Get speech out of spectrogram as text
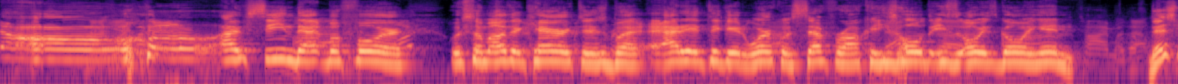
No! I've seen that before with some other characters, but I didn't think it'd work with Sephiroth because he's hold, he's always going in. Time with that. This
